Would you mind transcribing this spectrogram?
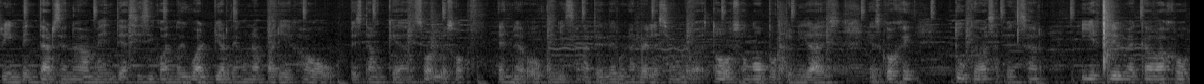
reinventarse nuevamente, así si cuando igual pierden una pareja o están quedan solos o de nuevo comienzan a tener una relación nueva, todos son oportunidades. Escoge tú qué vas a pensar y escríbeme acá abajo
